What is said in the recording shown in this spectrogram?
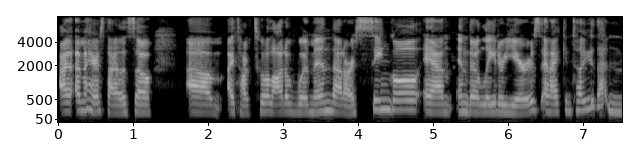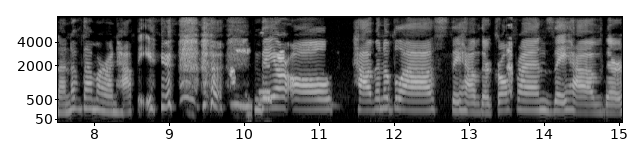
I, I'm a hairstylist, so um, I talk to a lot of women that are single and in their later years, and I can tell you that none of them are unhappy. they are all having a blast. They have their girlfriends. They have their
